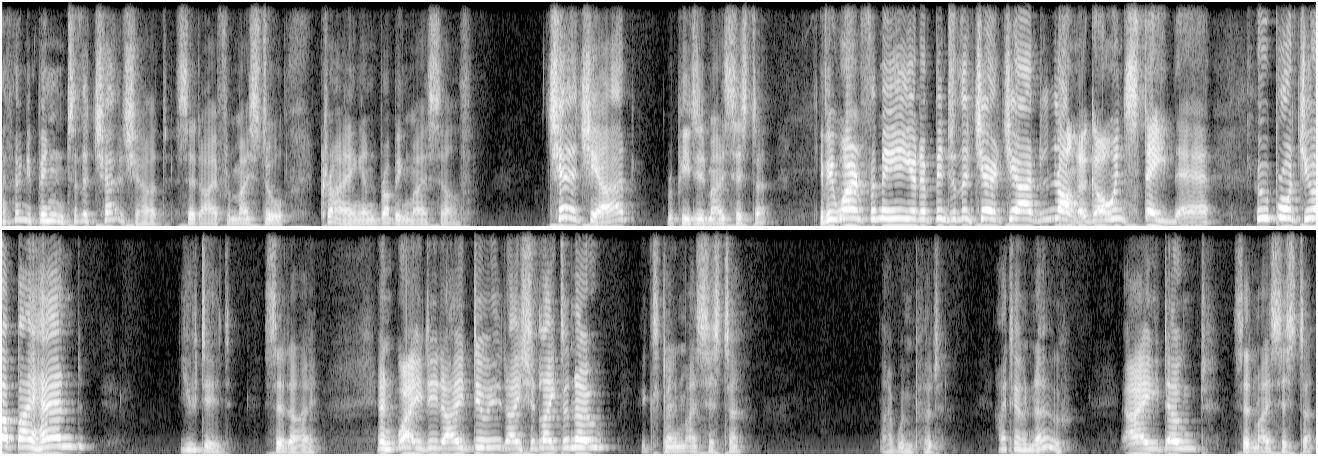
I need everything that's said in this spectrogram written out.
I've only been to the churchyard, said I from my stool, crying and rubbing myself. Churchyard? repeated my sister. If it weren't for me, you'd have been to the churchyard long ago and stayed there. Who brought you up by hand? You did, said I. And why did I do it, I should like to know? exclaimed my sister. I whimpered. I don't know. I don't, said my sister.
